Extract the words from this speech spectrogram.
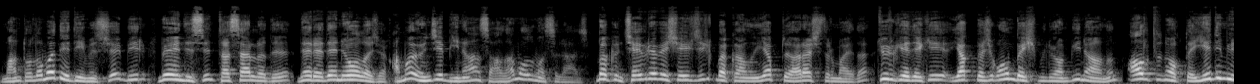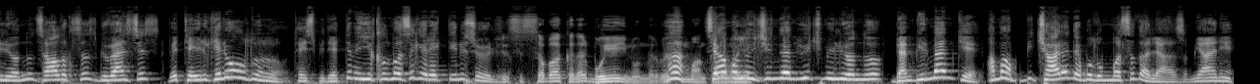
Mantolama dediğimiz şey bir mühendisin tasarladığı nerede ne olacak. Ama önce binan sağlam olması lazım. Bakın Çevre ve Şehircilik Bakanlığı yaptığı araştırmayla Türkiye'deki yaklaşık 15 milyon binanın 6.7 milyonunun sağlıksız, güvensiz ve tehlikeli olduğunu tespit etti ve yıkılması gerektiğini söylüyor. Siz sabaha kadar boyayın onları. Bırakın Ha, sen bunun içinden 3 milyonunu ben bilmem ki ama bir çare de bulunması da lazım. Yani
